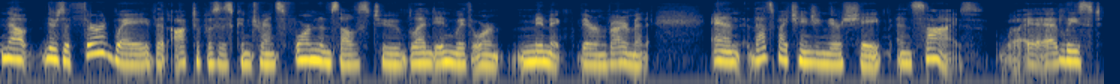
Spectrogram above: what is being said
now, there's a third way that octopuses can transform themselves to blend in with or mimic their environment, and that's by changing their shape and size. well, at least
